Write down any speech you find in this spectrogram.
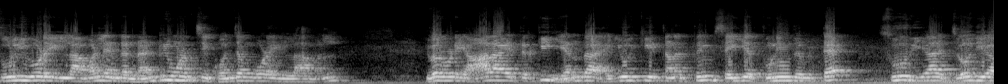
சுழி கூட இல்லாமல் என்ற நன்றி உணர்ச்சி கொஞ்சம் கூட இல்லாமல் இவருடைய ஆதாயத்திற்கு எந்த அயோக்கியத்தனத்தையும் செய்ய துணிந்து விட்ட சூர்யா ஜோதியா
